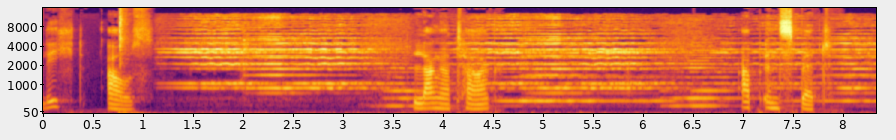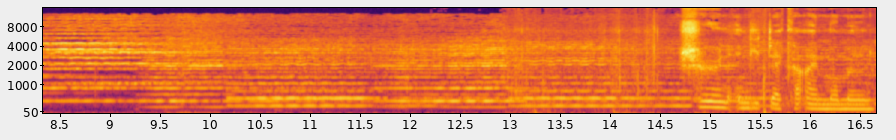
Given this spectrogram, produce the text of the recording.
Licht aus. Langer Tag. Ab ins Bett. Schön in die Decke einmummeln.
